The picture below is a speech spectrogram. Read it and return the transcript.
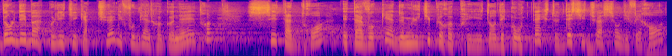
Dans le débat politique actuel, il faut bien le reconnaître, cet état de droit est invoqué à de multiples reprises, dans des contextes, des situations différentes,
